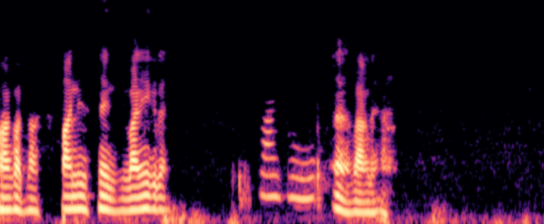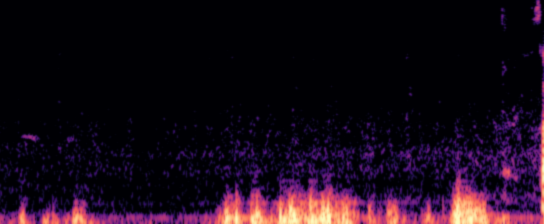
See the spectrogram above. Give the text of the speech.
วางก่อนวางวางนี่หนึ่งวางนี่ก็ได้วางตรงนี้เออวางเลยอะ ส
